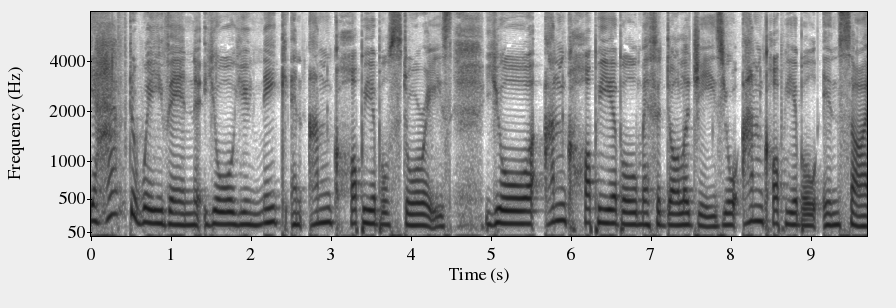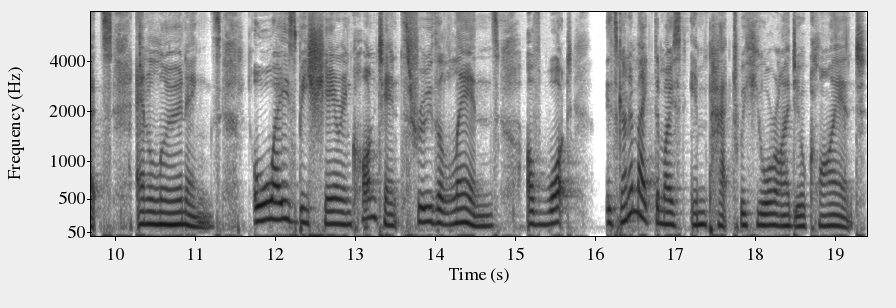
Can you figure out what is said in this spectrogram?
You have to weave in your unique and uncopyable stories, your uncopyable methodologies, your uncopyable insights and learnings. Always be sharing content through the lens of what is going to make the most impact with your ideal client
